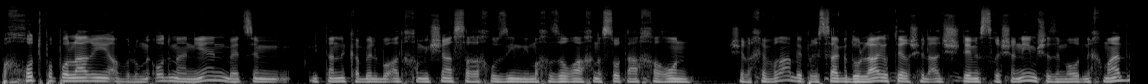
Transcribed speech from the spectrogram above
פחות פופולרי, אבל הוא מאוד מעניין. בעצם ניתן לקבל בו עד 15% ממחזור ההכנסות האחרון של החברה, בפריסה גדולה יותר של עד 12 שנים, שזה מאוד נחמד.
